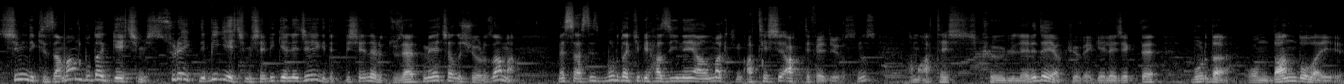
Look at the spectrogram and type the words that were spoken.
şimdiki zaman, bu da geçmiş. Sürekli bir geçmişe, bir geleceğe gidip bir şeyleri düzeltmeye çalışıyoruz ama mesela siz buradaki bir hazineyi almak için ateşi aktif ediyorsunuz. Ama ateş köylüleri de yakıyor ve gelecekte burada ondan dolayı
